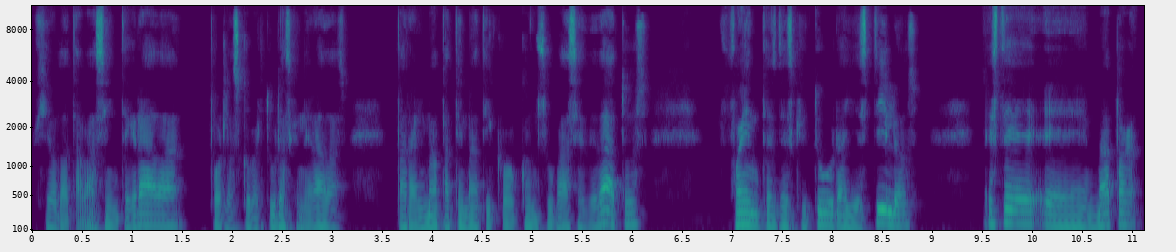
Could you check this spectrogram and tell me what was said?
geodatabase integrada, por las coberturas generadas para el mapa temático con su base de datos, fuentes de escritura y estilos. Este eh, mapa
